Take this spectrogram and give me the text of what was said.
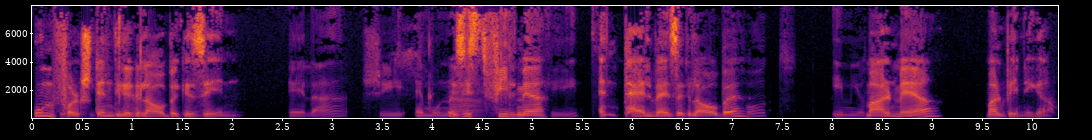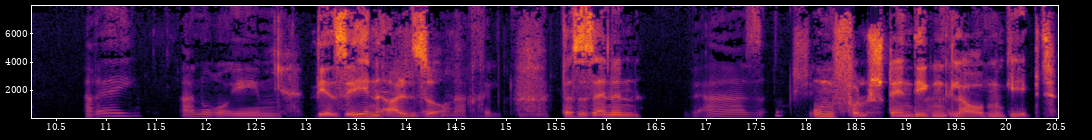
unvollständiger Glaube gesehen. Es ist vielmehr ein teilweiser Glaube, mal mehr, mal weniger. Wir sehen also, dass es einen unvollständigen Glauben gibt.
